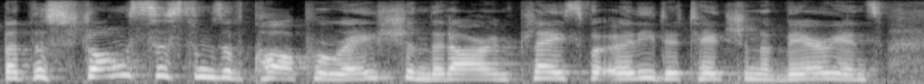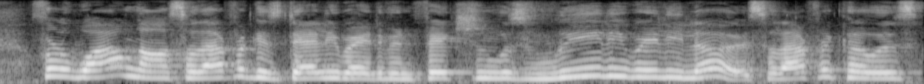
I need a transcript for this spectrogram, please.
but the strong systems of cooperation that are in place for early detection of variants. For a while now, South Africa's daily rate of infection was really, really low. South Africa was,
